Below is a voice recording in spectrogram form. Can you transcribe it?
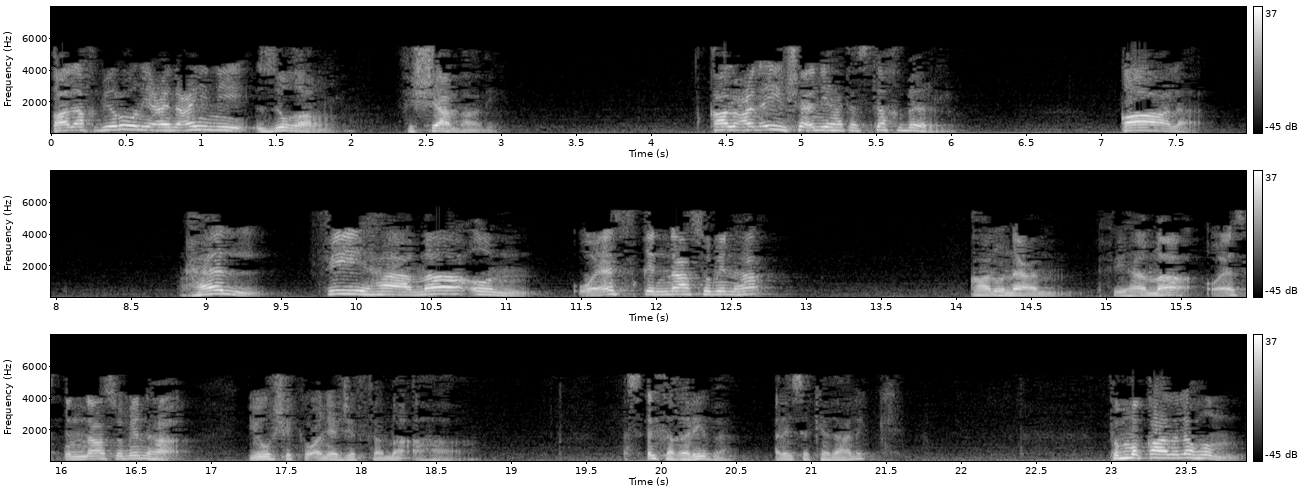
قال أخبروني عن عين زغر في الشام هذه. قالوا عن أي شأنها تستخبر؟ قال هل فيها ماء؟ ويسقي الناس منها؟ قالوا نعم فيها ماء ويسقي الناس منها. يوشك أن يجف ماءها. أسئلة غريبة أليس كذلك؟ ثم قال لهم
